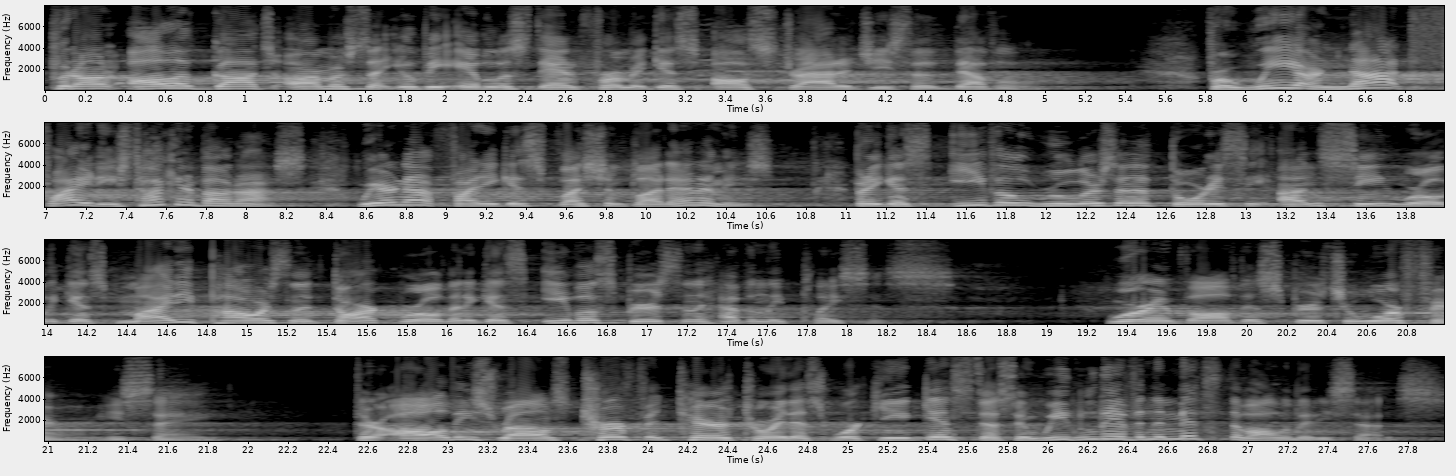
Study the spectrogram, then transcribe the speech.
Put on all of God's armor so that you'll be able to stand firm against all strategies of the devil. For we are not fighting, he's talking about us. We are not fighting against flesh and blood enemies, but against evil rulers and authorities, the unseen world, against mighty powers in the dark world, and against evil spirits in the heavenly places. We're involved in spiritual warfare, he's saying. There are all these realms, turf and territory that's working against us, and we live in the midst of all of it, he says.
